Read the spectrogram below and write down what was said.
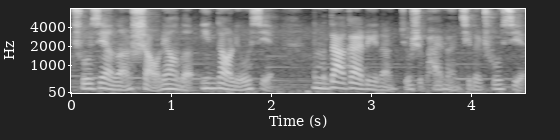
出现了少量的阴道流血，那么大概率呢就是排卵期的出血。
